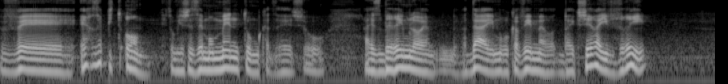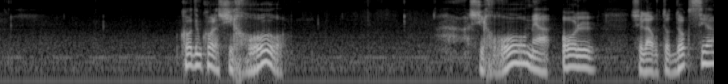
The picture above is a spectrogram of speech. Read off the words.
ואיך זה פתאום? פתאום יש איזה מומנטום כזה שהוא... ההסברים לו הם בוודאי מורכבים מאוד. בהקשר העברי, קודם כל השחרור, השחרור מהעול של האורתודוקסיה,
